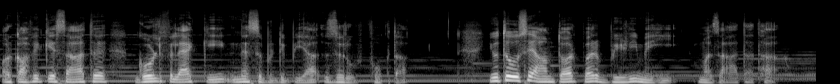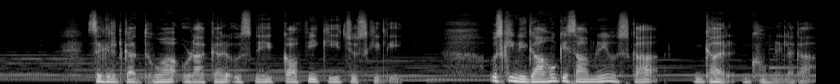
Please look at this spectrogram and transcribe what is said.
اور کافی کے ساتھ گولڈ فلیک کی نصب ڈبیا ضرور پھونکتا۔ یوں تو اسے عام طور پر بیڑی میں ہی مزہ آتا تھا۔ سگریٹ کا دھواں اڑا کر اس نے کافی کی چسکی لی۔ اس کی نگاہوں کے سامنے اس کا گھر گھومنے لگا۔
